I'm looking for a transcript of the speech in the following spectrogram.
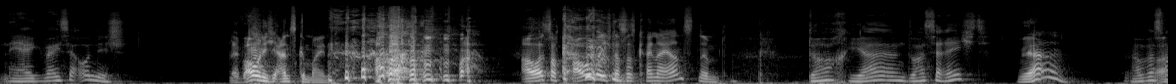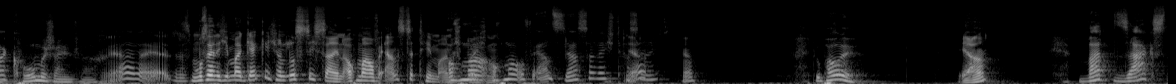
naja, ich weiß ja auch nicht. Der war auch nicht ernst gemeint. Aber es ist doch traurig, dass das keiner ernst nimmt. Doch, ja, du hast ja recht. Ja. Aber es war komisch einfach. Ja, naja, das muss ja nicht immer geckig und lustig sein. Auch mal auf ernste Themen Auch ansprechen. mal, auch mal auf Ernst, ja, hast du recht, hast Ja, du recht. ja. Du, Paul, Ja? Was sagst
